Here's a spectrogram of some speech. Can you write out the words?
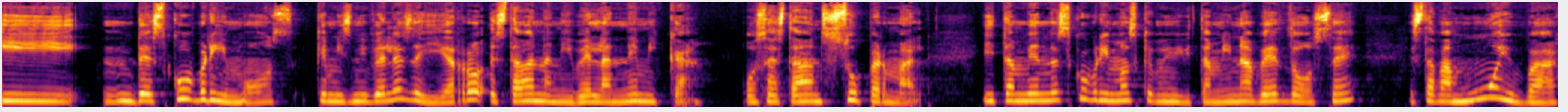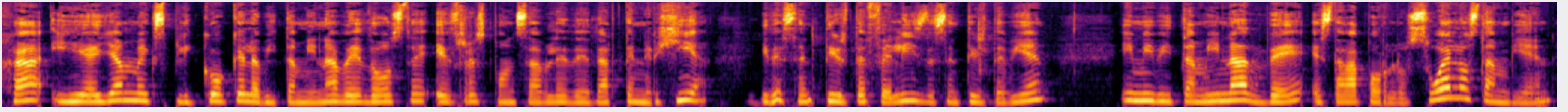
y descubrimos que mis niveles de hierro estaban a nivel anémica, o sea, estaban súper mal. Y también descubrimos que mi vitamina B12 estaba muy baja y ella me explicó que la vitamina B12 es responsable de darte energía y de sentirte feliz, de sentirte bien. Y mi vitamina D estaba por los suelos también,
